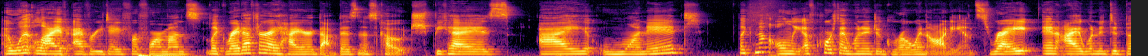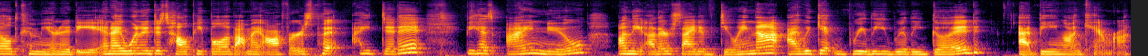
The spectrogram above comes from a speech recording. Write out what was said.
I went live every day for four months, like right after I hired that business coach, because I wanted like not only of course i wanted to grow an audience right and i wanted to build community and i wanted to tell people about my offers but i did it because i knew on the other side of doing that i would get really really good at being on camera.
